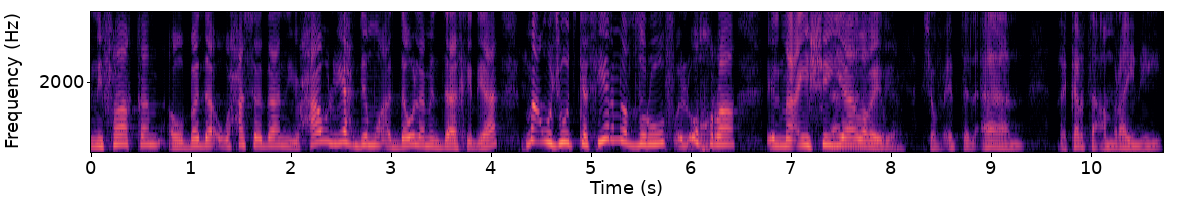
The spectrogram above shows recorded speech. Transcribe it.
نفاقا أو بداوا حسدا يحاولوا يهدموا الدولة من داخلها مع وجود كثير من الظروف الأخرى لا، المعيشيه لا، لا، وغيرها شوف أنت الآن ذكرت أمرين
